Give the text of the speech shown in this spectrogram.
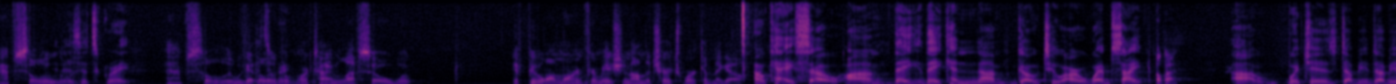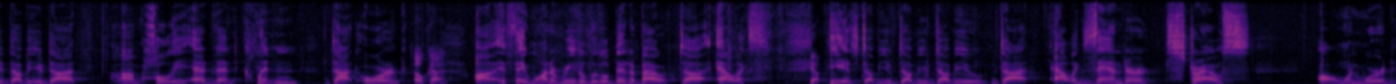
Absolutely. It is. It's great. Absolutely. We got a little great. bit more time left, so what, if people want more information on the church, where can they go? Okay, so um, they, they can um, go to our website, Okay. uh, which is www.holyadventclinton.org. Okay. Uh, if they want to read a little bit about uh, Alex, Yep. he is www.alexanderstrauss, all one word,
